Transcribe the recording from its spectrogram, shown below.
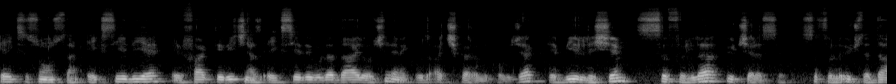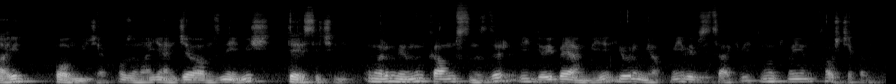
Eksi sonsuzdan eksi 7'ye e, fark dediği için az eksi 7 burada dahil olduğu için demek ki burada açık aralık olacak. E, birleşim 0 ile 3 arası. 0 ile 3 de dahil olmayacak. O zaman yani cevabımız neymiş? D seçeneği. Umarım memnun kalmışsınızdır. Videoyu beğenmeyi, yorum yapmayı ve bizi takip etmeyi unutmayın. Hoşçakalın.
